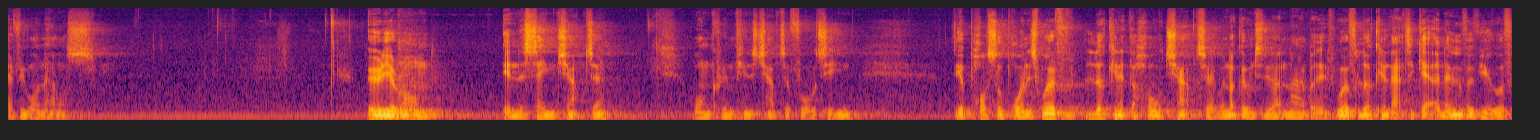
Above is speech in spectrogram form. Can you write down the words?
everyone else. Earlier on in the same chapter, 1 Corinthians chapter 14, the Apostle Paul, and it's worth looking at the whole chapter. We're not going to do that now, but it's worth looking at that to get an overview of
